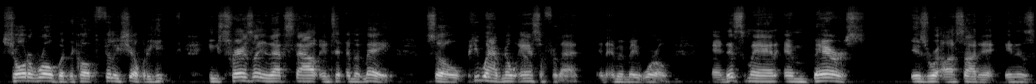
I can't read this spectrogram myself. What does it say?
shoulder roll, but they call it the Philly shell. But he he's translated that style into MMA. So people have no answer for that in the MMA world. And this man embarrassed Israel Adesanya in his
